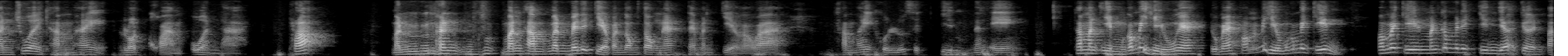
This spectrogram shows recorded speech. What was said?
มันช่วยทำให้ลดความอ้วนได้ เพราะมันมันมันทำมันไม่ได้เกี่ยวกันตรงๆนะ แต่มันเกี่ยวกับว่า ทำให้คุณรู้สึกอิ่มนั่นเอง ถ้ามันอิ่มก็ไม่หิวไงถูกไหมเพราะมันไม่หิวมันก็ไม่กินพอไม่กินมันก็ไม่ได้กินเยอะเกินไป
